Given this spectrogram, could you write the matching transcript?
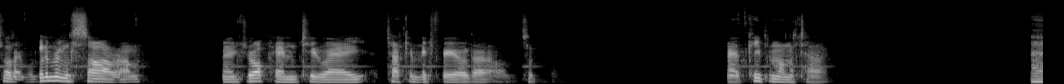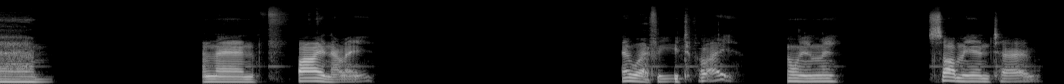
sorry, we're going to bring Sarr on. I'm going to drop him to a attacking midfielder on support. No, keep him on attack. Um, and then finally, nowhere for you to play. Annoyingly, Sarmiento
